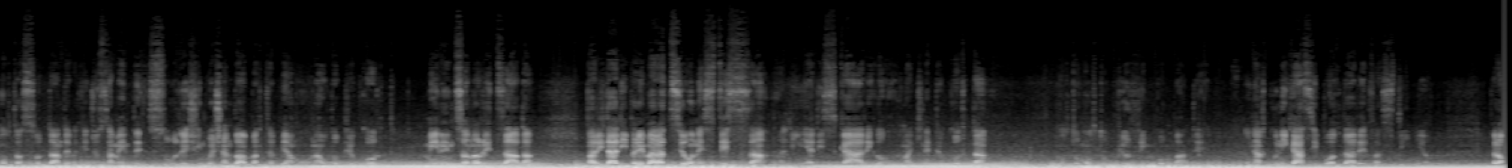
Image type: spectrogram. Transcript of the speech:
molto assordante perché giustamente sulle 500 Abarth abbiamo un'auto più corta, meno insonorizzata, parità di preparazione, stessa linea di scarico, macchina più corta, molto molto più rimbombante. In alcuni casi può dare fastidio, però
